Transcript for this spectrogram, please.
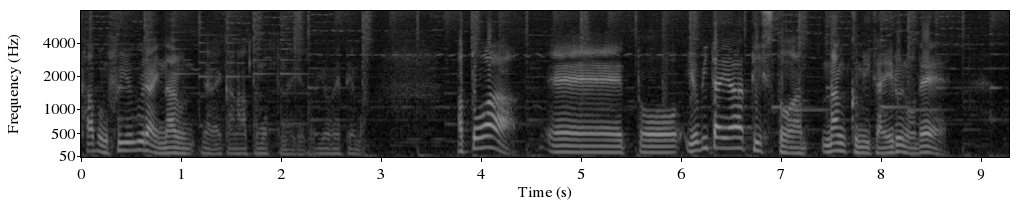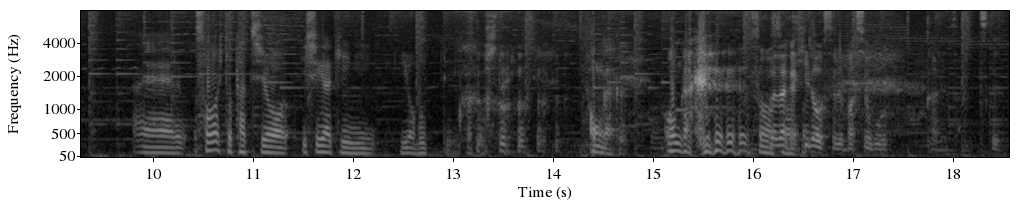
多分冬ぐらいになるんじゃないかなと思ってんだけど呼べてもあとはえーっと呼びたいアーティストが何組かいるので、えーその人たちを石垣に呼ぶっていうことをしたい。音楽。音楽。そうそうそう。これなんか披露する場所作って。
